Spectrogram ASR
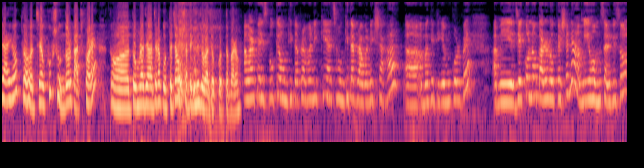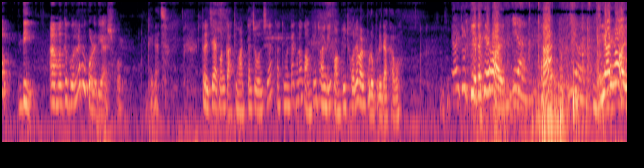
যাই হোক তো হচ্ছে খুব সুন্দর কাজ করে। তো তোমরা যারা যারা করতে চাও ওর সাথে কিন্তু যোগাযোগ করতে পারো। আমার ফেসবুকে অঙ্কিতা প্রামাণিক কি আছে? অঙ্কিতা প্রামাণিক সাহা আমাকে ডিএম করবে। আমি যে কোনো কারোর ওকেশনে আমি হোম সার্ভিসও দিই। আমাকে বললে আমি করে দিয়ে আসব। ঠিক আছে। তো এই যে এখন কাকিমারটা চলছে। কাকিমারটা এখনও কমপ্লিট হয়নি। কমপ্লিট হলে এবার পুরোপুরি দেখাবো। এই চুটকি এটা কে হয়? হ্যাঁ? জিয়াই। হয়?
